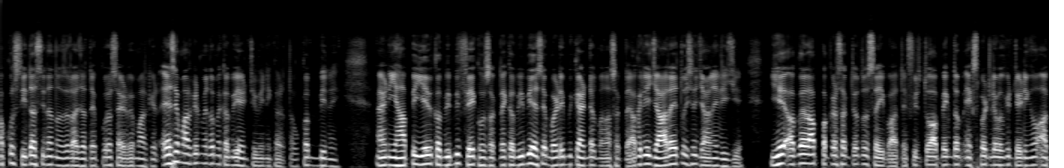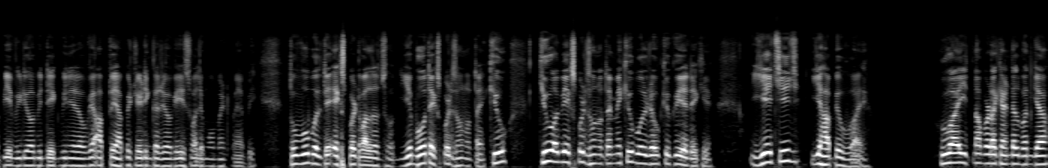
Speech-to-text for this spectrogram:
आपको सीधा सीधा नज़र आ जाता है पूरा साइड में मार्केट। ऐसे मार्केट में तो मैं कभी एंट्री भी नहीं करता हूँ, कभी भी नहीं। एंड यहाँ पे ये कभी भी फेक हो सकता है, कभी भी ऐसे बड़े भी कैंडल बना सकता है। अगर ये जा रहा है तो इसे जाने दीजिए। ये अगर आप पकड़ सकते हो तो सही बात है। फिर तो आप एकदम एक्सपर्ट लेवल की ट्रेडिंग हो, आप ये वीडियो अभी देख भी नहीं रहोगे आप तो यहाँ पे ट्रेडिंग कर रहे होगे इस वाले मोमेंट में अभी। तो वो बोलते हैं एक्सपर्ट वाला जोन ये बहुत एक्सपर्ट जोन होता है। क्यों? क्यों अभी एक्सपर्ट जोन होता है? मैं क्यों बोल रहा हूँ? क्योंकि ये देखिए ये चीज़ यहाँ पे हुआ है। हुआ है, इतना बड़ा कैंडल बन गया,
